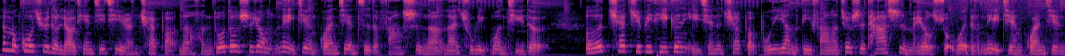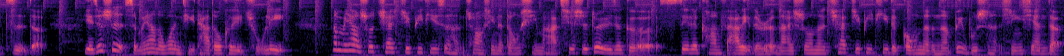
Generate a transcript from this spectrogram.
那么过去的聊天机器人 Chatbot 呢，很多都是用内建关键字的方式呢来处理问题的。而 ChatGPT 跟以前的 Chatbot 不一样的地方呢，就是它是没有所谓的内建关键字的，也就是什么样的问题它都可以处理。那么要说 ChatGPT 是很创新的东西吗？其实对于这个 Silicon Valley 的人来说呢，ChatGPT 的功能呢并不是很新鲜的。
